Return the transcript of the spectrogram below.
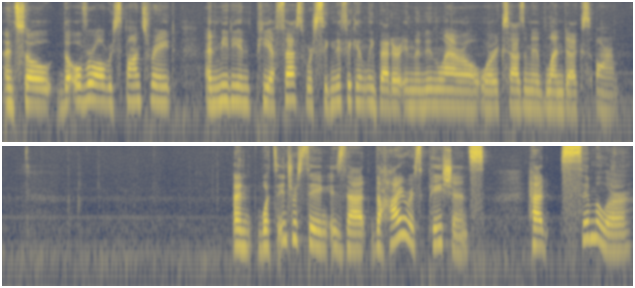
And so the overall response rate and median PFS were significantly better in the Ninlaro or ixazomib Lendex arm. And what's interesting is that the high-risk patients had similar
